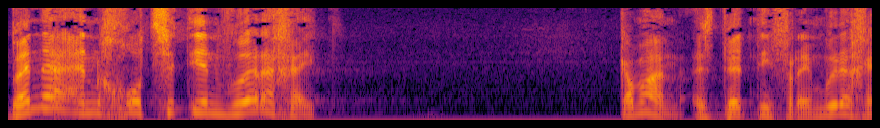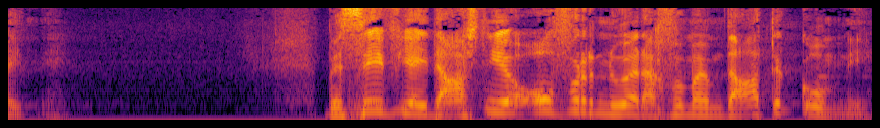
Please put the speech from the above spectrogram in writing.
binnen in Godse teenwoordigheid. Come on, is dit nie vrymoedigheid nie? Besef jy, daar is nie een offer nodig vir my om daar te kom nie.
